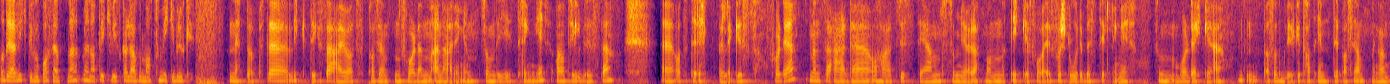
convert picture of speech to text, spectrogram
og det er viktig for pasientene, men at ikke vi skal lage mat som vi ikke bruker. Nettopp. Det viktigste er jo at pasienten får den ernæringen som de trenger, og tilbys det. Eh, og at det tilrettelegges for det. Men så er det å ha et system som gjør at man ikke får for store bestillinger. Som, hvor det ikke Altså det blir ikke tatt inn til pasienten engang.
